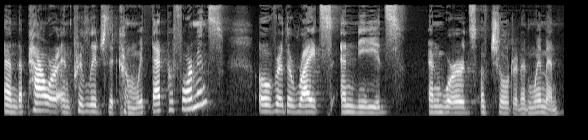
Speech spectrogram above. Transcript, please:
and the power and privilege that come with that performance over the rights and needs and words of children and women.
